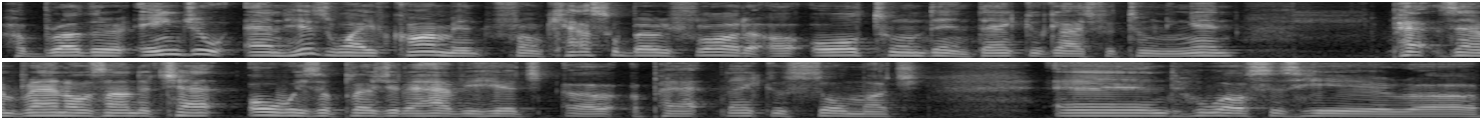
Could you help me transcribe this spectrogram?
her brother Angel, and his wife Carmen from Casselberry, Florida are all tuned in. Thank you guys for tuning in. Pat Zambrano's on the chat. Always a pleasure to have you here, uh, Pat. Thank you so much. And who else is here? Uh,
